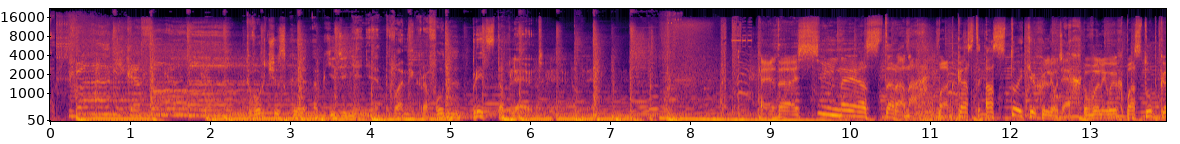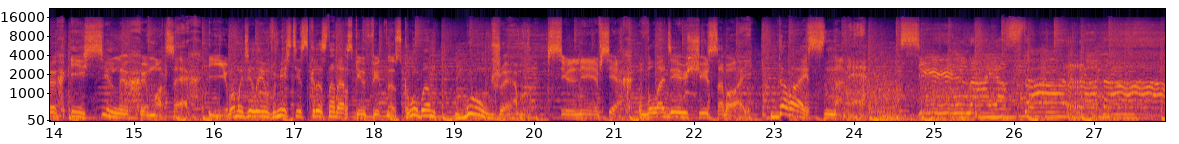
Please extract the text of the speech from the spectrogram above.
Два микрофона. Творческое объединение «Два микрофона» представляют Это «Сильная сторона» Подкаст о стойких людях, волевых поступках и сильных эмоциях Его мы делаем вместе с краснодарским фитнес-клубом «Булл Джем» Сильнее всех, владеющий собой Давай с нами! Сильная сторона.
